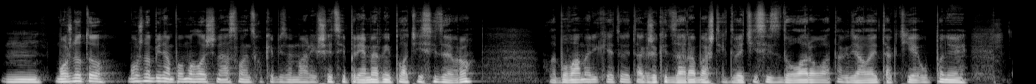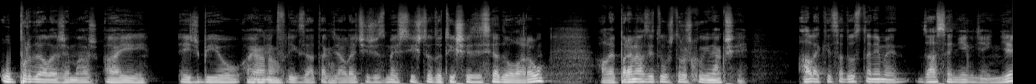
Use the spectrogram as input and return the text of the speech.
Mm, možno, to, možno by nám pomohlo ešte na Slovensku, keby sme mali všetci priemerný plat 1000 eur lebo v Amerike to je tak, že keď zarábaš tých 2000 dolarov a tak ďalej, tak ti je úplne uprdele, že máš aj HBO, aj ano. Netflix a tak ďalej, čiže zmestíš to do tých 60 dolarov, ale pre nás je to už trošku inakšie. Ale keď sa dostaneme zase niekde inde,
